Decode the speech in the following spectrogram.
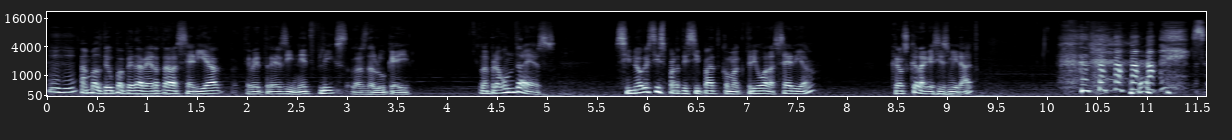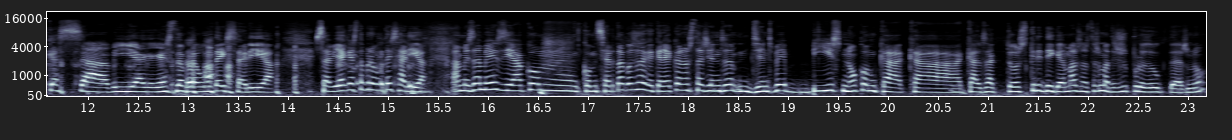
Mhm. amb el teu paper de Berta a la sèrie TV3 i Netflix, les de l'hoquei. La pregunta és, si no haguessis participat com a actriu a la sèrie, creus que l'haguessis mirat? És que sabia que aquesta pregunta hi seria. Sabia que aquesta pregunta hi seria. A més a més, hi ha com, com certa cosa que crec que no està gens, gens bé vist, no? com que, que, que els actors critiquem els nostres mateixos productes. No?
